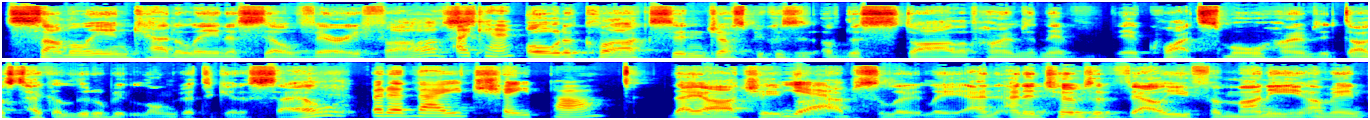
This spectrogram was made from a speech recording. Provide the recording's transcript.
Somerly and Catalina sell very fast. Okay. Older Clarkson, just because of the style of homes and they're they're quite small homes, it does take a little bit longer to get a sale. But are they cheaper? They are cheaper, Yeah. absolutely. And and in terms of value for money, I mean,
